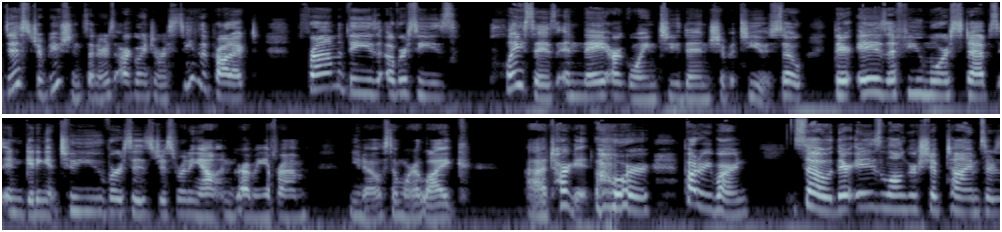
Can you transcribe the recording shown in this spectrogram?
distribution centers are going to receive the product from these overseas places, and they are going to then ship it to you. So there is a few more steps in getting it to you versus just running out and grabbing it from, you know, somewhere like uh, Target or Pottery Barn. So there is longer ship times there's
